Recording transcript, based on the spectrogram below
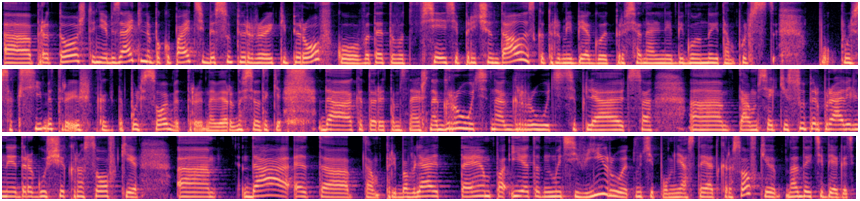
э, про то, что не обязательно покупать себе супер экипировку, вот это вот все эти причиндалы, с которыми бегают профессиональные бегуны, там пульс, пульсоксиметры как-то пульсометры, наверное, все-таки, да, которые там, знаешь, на грудь, на грудь цепляются, э, там всякие супер правильные дорогущие кроссовки. Да, это там прибавляет темпа, и это мотивирует, ну, типа, у меня стоят кроссовки, надо идти бегать.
